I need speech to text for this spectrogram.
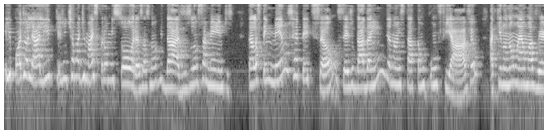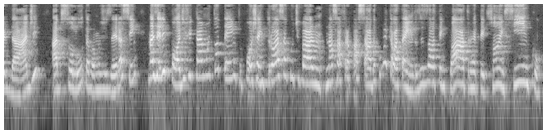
ele pode olhar ali, que a gente chama de mais promissoras, as novidades, os lançamentos. Então, elas têm menos repetição, ou seja, o dado ainda não está tão confiável, aquilo não é uma verdade absoluta, vamos dizer assim, mas ele pode ficar muito atento. Poxa, entrou essa cultivar na safra passada, como é que ela está indo? Às vezes ela tem quatro repetições, cinco,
